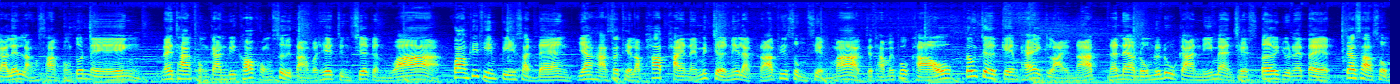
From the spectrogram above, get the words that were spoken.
การเล่นหลังสามของตนเอง ในทางของการวิเคราะห์ของสื่อต่างประเทศจึงเชื่อกันว่า ความที่ทีมปีศาจแดงยังหาเสถียรภาพภายในไม่เจอนี่แหละครับที่สุ่มเสี่ยงมากจะทำให้พวกเขา ต้องเจอเกมแพ้อีกหลายนัด และแนวโน้มฤดูกาลนี้แมนเชสเตอร์ยูไนเต็ดจะสะสม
